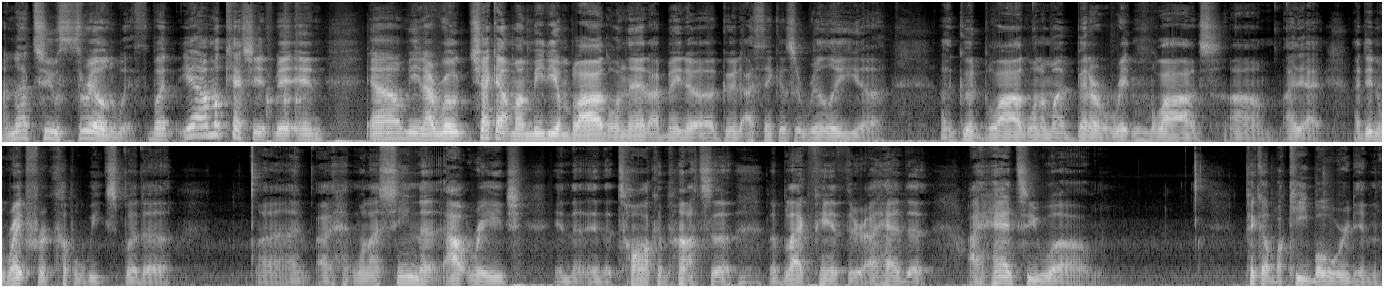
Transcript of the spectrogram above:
I'm not too thrilled with, but yeah, I'm gonna catch it, and I mean, I wrote. Check out my Medium blog on that. I made a, a good. I think it's a really uh, a good blog. One of my better written blogs. Um, I, I, I didn't write for a couple weeks, but uh, I, I when I seen the outrage in the in the talk about the the Black Panther, I had to I had to um, pick up my keyboard and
